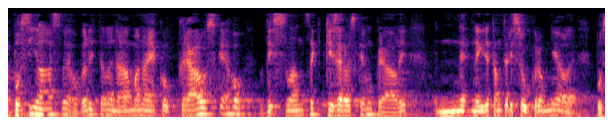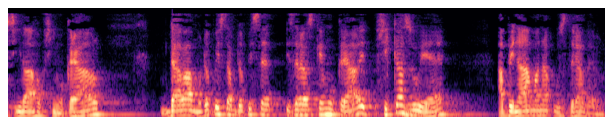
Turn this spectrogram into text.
Posílá svého velitele Námana jako královského vyslance k izraelskému králi. Ne, nejde tam tedy soukromně, ale posílá ho přímo král dává mu dopis a v dopise izraelskému králi přikazuje, aby Námana uzdravil.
